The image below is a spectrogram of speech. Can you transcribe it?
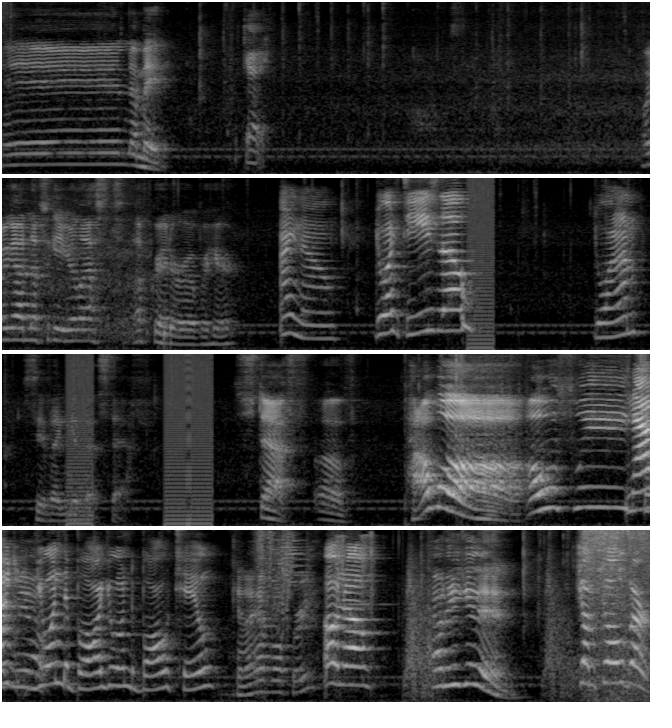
And I made it. Okay. Oh, you got enough to get your last upgrader over here. I know. You want these though? You want them? See if I can get that staff. Staff of power. Oh, sweet. Now you, you want the ball? You want the ball too? Can I have all three? Oh no! How'd he get in? Jumped over.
